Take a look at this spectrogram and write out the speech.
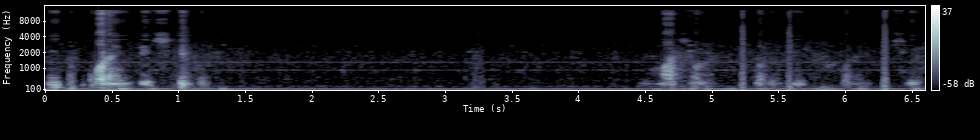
447. Más o menos, 447.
